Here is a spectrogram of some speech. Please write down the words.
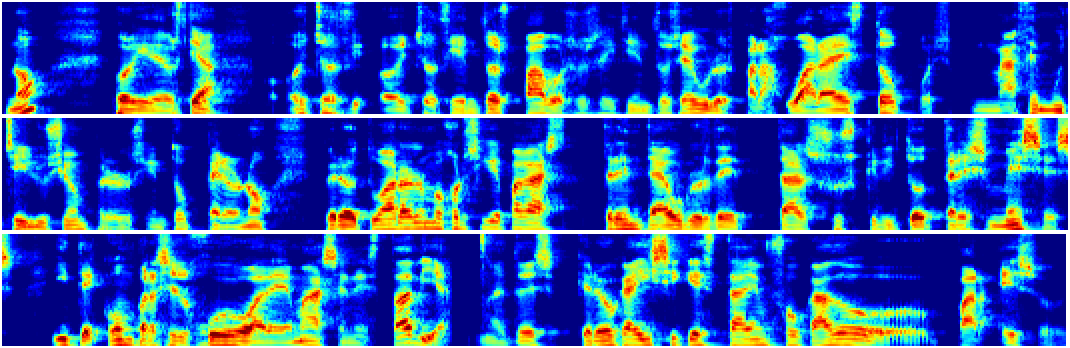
¿no? Porque, hostia, 800 pavos o 600 euros para jugar a esto, pues me hace mucha ilusión, pero lo siento, pero no. Pero tú ahora a lo mejor sí que pagas 30 euros de estar suscrito tres meses y te compras el juego además en Stadia. Entonces creo que ahí sí que está enfocado para eso.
